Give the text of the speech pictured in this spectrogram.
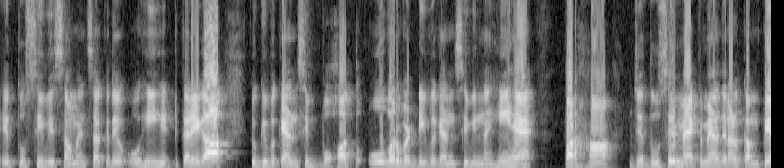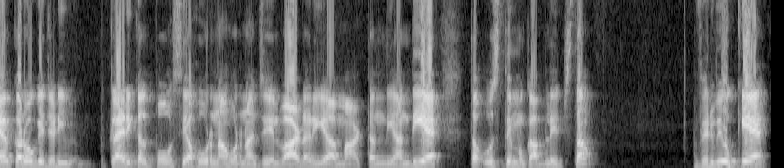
ਇਹ ਤੁਸੀਂ ਵੀ ਸਮਝ ਸਕਦੇ ਹੋ, ਉਹੀ ਹਿੱਟ ਕਰੇਗਾ, ਕਿਉਂਕਿ ਵੈਕੈਂਸੀ ਬਹੁਤ ਓਵਰ ਵੱਡੀ ਵੈਕੈਂਸੀ ਵੀ ਨਹੀਂ ਹੈ। ਪਰ ਹਾਂ, ਜੇ ਦੂਸਰੇ ਮਹਿਕਮਿਆਂ ਦੇ ਨਾਲ ਕੰਪੇਅਰ ਕਰੋਗੇ, ਜਿਹੜੀ ਕਲੈਰੀਕਲ ਪੋਸਟ ਜਾਂ ਹੋਰਨਾ ਹੋਰਨਾ ਜੇਲ੍ਹ ਵਾਰਡਰ ਜਾਂ ਮਾਰਟਨ ਦੀ ਆਂਦੀ ਹੈ, ਤਾਂ ਉਸ ਦੇ ਮੁਕਾਬਲੇ 'ਚ ਤਾਂ ਫਿਰ ਵੀ ਓਕੇ ਹੈ।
